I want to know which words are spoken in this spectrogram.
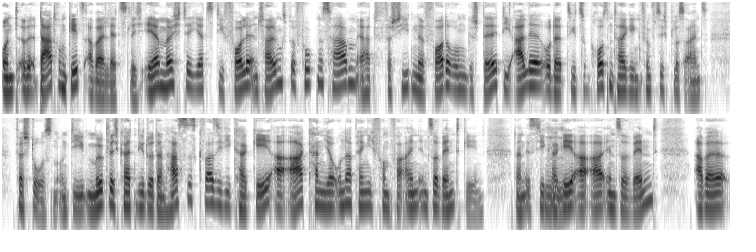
Und äh, darum geht's aber letztlich. Er möchte jetzt die volle Entscheidungsbefugnis haben. Er hat verschiedene Forderungen gestellt, die alle oder die zum großen Teil gegen 50 plus 1 verstoßen. Und die Möglichkeiten, die du dann hast, ist quasi, die KGAA kann ja unabhängig vom Verein insolvent gehen. Dann ist die KGAA insolvent. Aber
